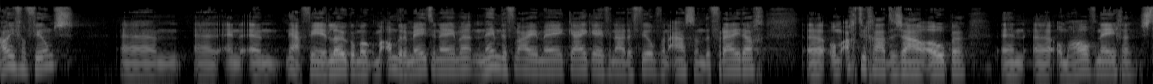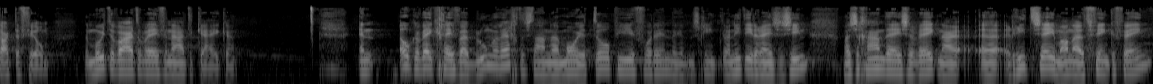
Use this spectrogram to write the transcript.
hou je van films? Um, en en ja, vind je het leuk om ook om anderen mee te nemen? Neem de flyer mee. Kijk even naar de film van aanstaande vrijdag. om acht uur gaat de zaal open. En om half negen start de film. De moeite waard om even naar te kijken. En elke week geven wij bloemen weg. Er staan mooie tulpen hier voorin. Misschien kan niet iedereen ze zien. Maar ze gaan deze week naar Riet Zeeman uit Vinkenveen.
